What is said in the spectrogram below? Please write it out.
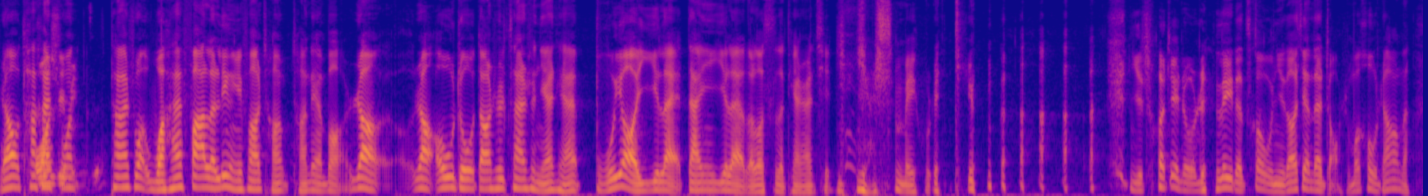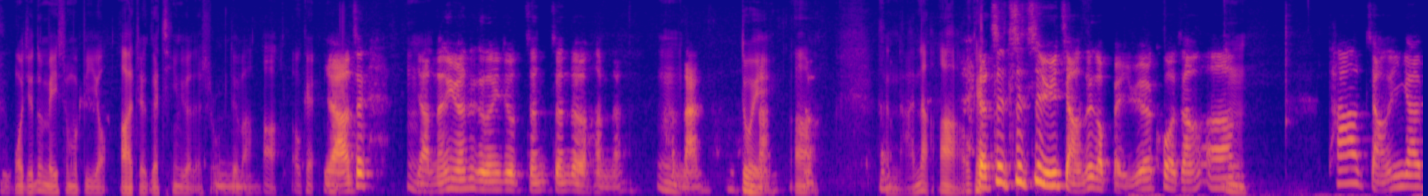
然后他还说，他还说我还发了另一方长长电报，让让欧洲当时三十年前不要依赖单一依赖俄罗斯的天然气，也是没有人听。你说这种人类的错误，你到现在找什么后账呢？我觉得没什么必要啊，这个侵略的时候，对吧？啊，OK，呀，这呀，能源这个东西就真真的很难，很难，对啊，很难的啊。OK，至至至于讲这个北约扩张啊，他讲的应该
